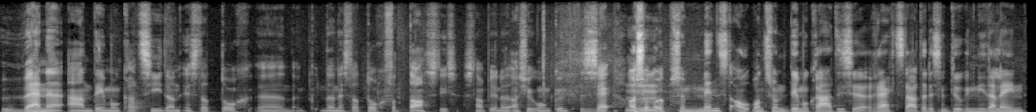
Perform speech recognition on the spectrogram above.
wennen aan democratie, dan is dat toch, eh, dan is dat toch fantastisch. Snap je? Dat Als je gewoon kunt zeggen, als je Mhm. op zijn minst al, want zo'n democratische rechtsstaat, dat is natuurlijk niet alleen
